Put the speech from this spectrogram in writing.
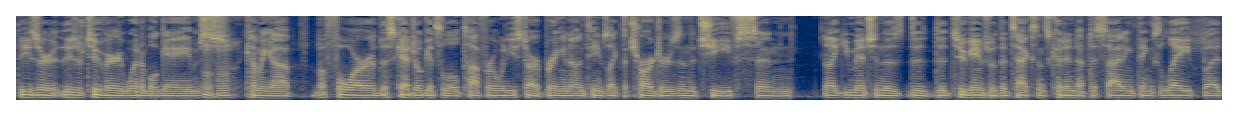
these are these are two very winnable games mm-hmm. coming up before the schedule gets a little tougher when you start bringing on teams like the Chargers and the Chiefs and like you mentioned those the, the two games with the Texans could end up deciding things late but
